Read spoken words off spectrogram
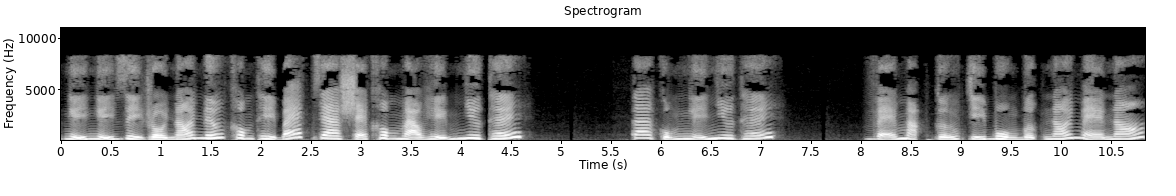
nghĩ nghĩ gì rồi nói nếu không thì bác gia sẽ không mạo hiểm như thế. Ta cũng nghĩ như thế. Vẽ mặt cử chỉ buồn bực nói mẹ nó.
